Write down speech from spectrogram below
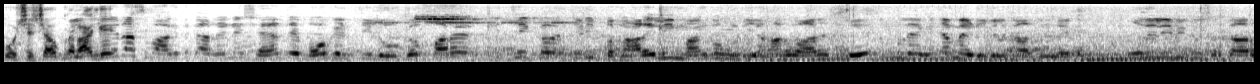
ਕੋਸ਼ਿਸ਼ ਆ ਉਹ ਕਰਾਂਗੇ। ਇਹਦਾ ਸਵਾਗਤ ਕਰ ਰਹੇ ਨੇ ਸ਼ਹਿਰ ਦੇ ਬਹੁ ਗਿਣਤੀ ਲੋਕ ਪਰ ਇੱਥੇ ਇੱਕ ਜਿਹੜੀ ਬਰਨਾਲੇ ਲਈ ਮੰਗ ਹੁੰਦੀ ਆ ਹਰ ਵਾਰ ਸਿਹਤ ਨੂੰ ਲੈ ਕੇ ਜਾਂ ਮੈਡੀਕਲ ਕਾਲਜ ਨੂੰ ਲੈ ਕੇ ਉਹਦੇ ਲਈ ਵੀ ਕੋਈ ਸਰਕਾਰ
